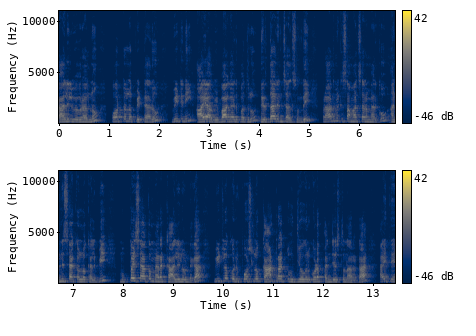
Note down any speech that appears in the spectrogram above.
ఖాళీల వివరాలను పోర్టల్లో పెట్టారు. వీటిని ఆయా విభాగాధిపతులు నిర్ధారించాల్సి ఉంది ప్రాథమిక సమాచారం మేరకు అన్ని శాఖల్లో కలిపి ముప్పై శాతం మేర ఖాళీలు ఉండగా వీటిలో కొన్ని పోస్టులు కాంట్రాక్ట్ ఉద్యోగులు కూడా పనిచేస్తున్నారట. అయితే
